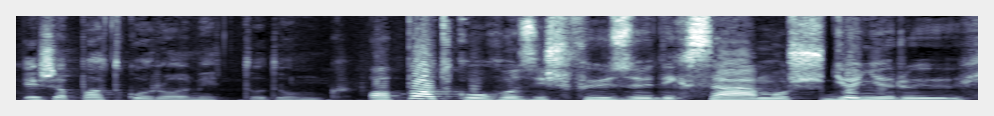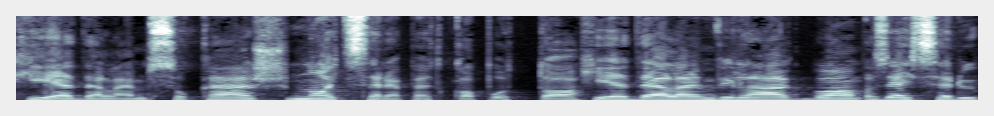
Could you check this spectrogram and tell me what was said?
És a patkóról mit tudunk? A patkóhoz is fűződik számos gyönyörű hiedelem szokás. Nagy szerepet kapott a hiedelemvilágban. Az egyszerű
